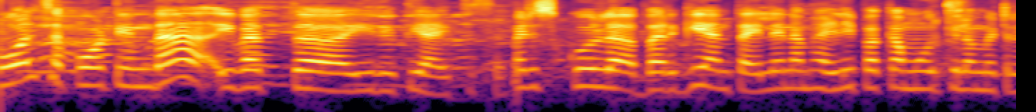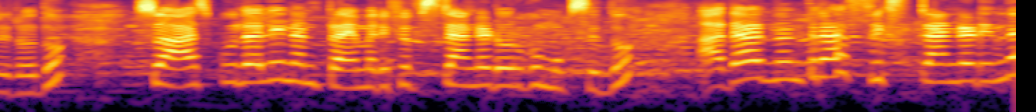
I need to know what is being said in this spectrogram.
ಹೋಲ್ ಸಪೋರ್ಟಿಂದ ಇವತ್ತು ಈ ರೀತಿ ಆಯಿತು ಸರ್. ಸ್ಕೂಲ್ ಬರ್ಗಿ ಅಂತ ಇಲ್ಲೇ ನಮ್ಮ ಹಳ್ಳಿ ಪಕ್ಕ ಮೂರು ಕಿಲೋಮೀಟರ್ ಇರೋದು. ಸೊ ಆ ಸ್ಕೂಲಲ್ಲಿ ನಾನು ಪ್ರೈಮರಿ ಫಿಫ್ತ್ ಸ್ಟ್ಯಾಂಡರ್ಡ್ವರೆಗೂ ಮುಗಿಸಿದ್ದು. ಅದಾದ ನಂತರ ಸಿಕ್ಸ್ ಸ್ಟ್ಯಾಂಡರ್ಡಿಂದ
